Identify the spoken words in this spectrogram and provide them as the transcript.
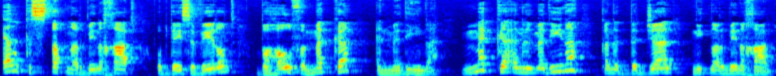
elke stad naar binnen gaat op deze wereld, behalve Mekka en Medina. Mekka en Medina kan het Dajjal niet naar binnen gaan.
